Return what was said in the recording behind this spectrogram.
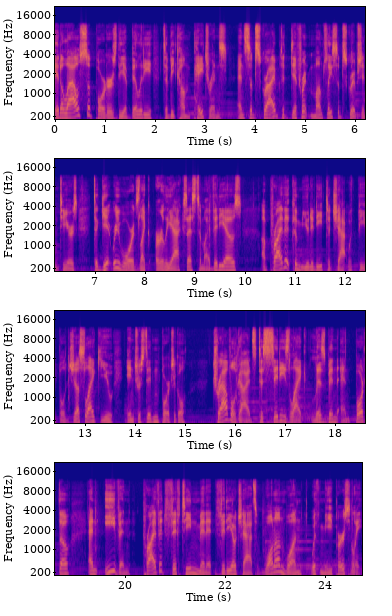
It allows supporters the ability to become patrons and subscribe to different monthly subscription tiers to get rewards like early access to my videos, a private community to chat with people just like you interested in Portugal, travel guides to cities like Lisbon and Porto, and even private 15 minute video chats one on one with me personally.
